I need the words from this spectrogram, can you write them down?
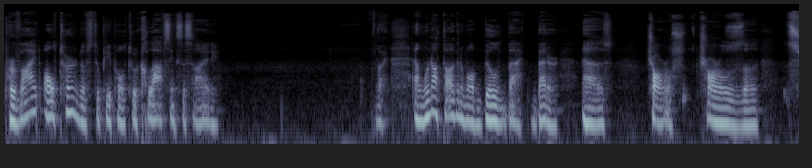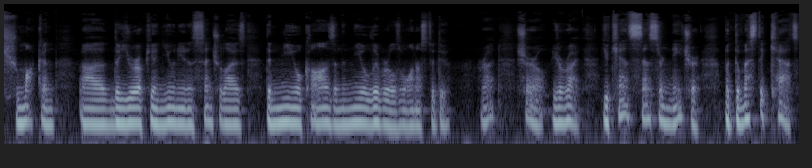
Provide alternatives to people to a collapsing society. Right. And we're not talking about build back better as Charles Charles uh, Schmuck and uh, the European Union and centralized the neocons and the neoliberals want us to do, right? Cheryl, you're right. You can't censor nature, but domestic cats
